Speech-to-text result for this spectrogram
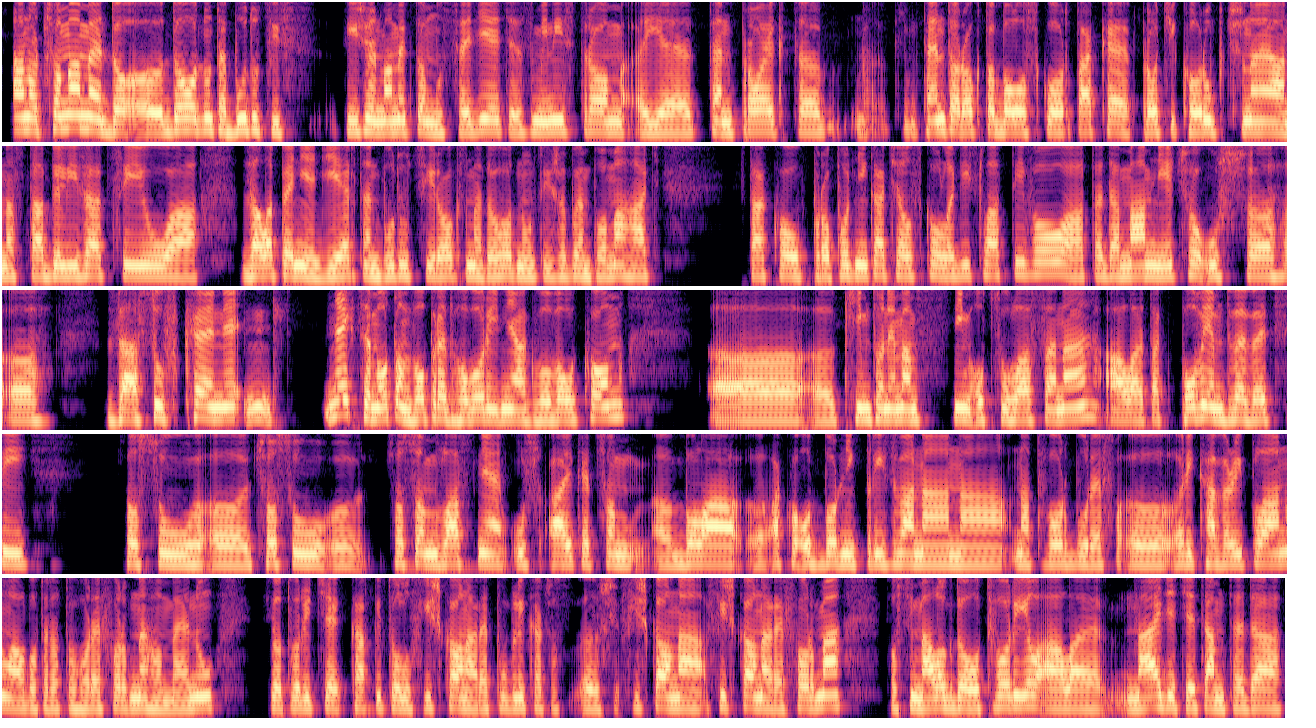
Áno, čo máme do, dohodnuté budúci týždeň máme k tomu sedieť s ministrom, je ten projekt, e, kým tento rok to bolo skôr také protikorupčné a na stabilizáciu a zalepenie dier, ten budúci rok sme dohodnutí, že budem pomáhať s takou propodnikateľskou legislatívou a teda mám niečo už e, v zásuvke. Ne, nechcem o tom vopred hovoriť nejak vo veľkom, e, kým to nemám s ním odsúhlasené, ale tak poviem dve veci, čo, sú, e, čo, sú, e, čo som vlastne už aj keď som e, bola ako odborník prizvaná na, na tvorbu ref, recovery plánu, alebo teda toho reformného menu, si otvoríte kapitolu Fiskálna republika, čo, fiskálna, fiskálna reforma, to si málo kto otvoril, ale nájdete tam teda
